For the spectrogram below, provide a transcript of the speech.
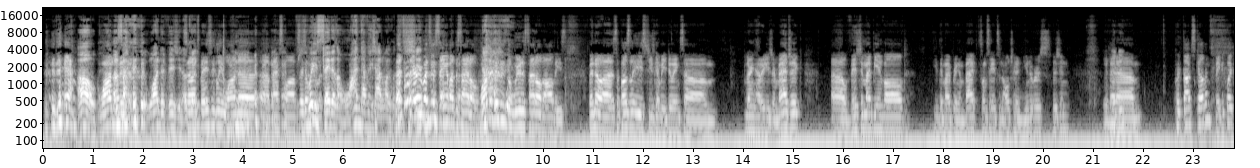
yeah. Oh, WandaVision. WandaVision. Okay. So it's basically Wanda uh, Maximoff. Like, the way you say it is a WandaVision. I'm like, what That's what shit? everyone's been saying about the title. WandaVision is the weirdest title of all these. But no, uh, supposedly she's gonna be doing some learning how to use her magic. Uh, Vision might be involved. They might bring him back. Some say it's an alternate universe Vision. But um, quick thoughts, Kelvin. Make it quick.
